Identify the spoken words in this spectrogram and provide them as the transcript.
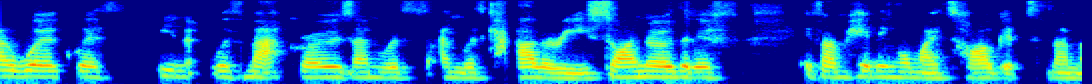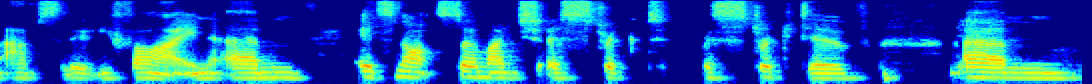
I work with you know with macros and with and with calories. So I know that if if I'm hitting all my targets, then I'm absolutely fine. Um, it's not so much a strict restrictive um,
